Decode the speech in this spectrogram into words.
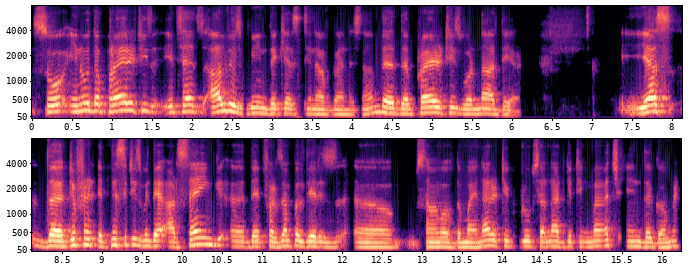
so you know the priorities it has always been the case in afghanistan the, the priorities were not there yes, the different ethnicities, when they are saying uh, that, for example, there is uh, some of the minority groups are not getting much in the government.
